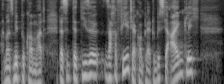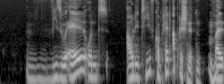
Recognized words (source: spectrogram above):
Wenn man es mitbekommen hat. Das, das, diese Sache fehlt ja komplett. Du bist ja eigentlich visuell und auditiv komplett abgeschnitten, mhm. weil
